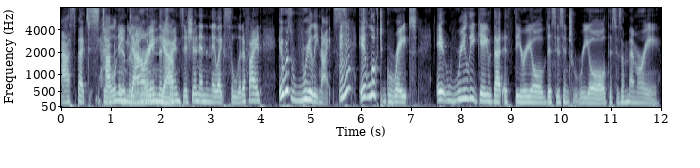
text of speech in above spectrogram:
aspect Still happening in the down memory, in the yeah. transition, and then they like solidified. It was really nice. Mm-hmm. It looked great. It really gave that ethereal, this isn't real, this is a memory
